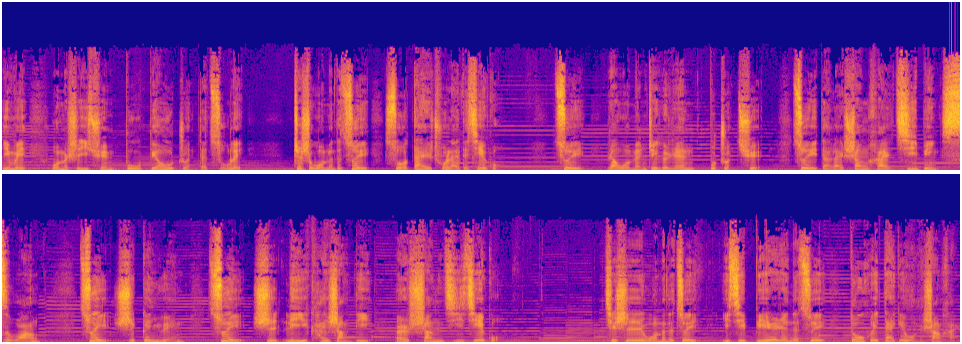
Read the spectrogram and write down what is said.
因为我们是一群不标准的族类，这是我们的罪所带出来的结果。罪。让我们这个人不准确，罪带来伤害、疾病、死亡，罪是根源，罪是离开上帝而伤及结果。其实我们的罪以及别人的罪都会带给我们伤害。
